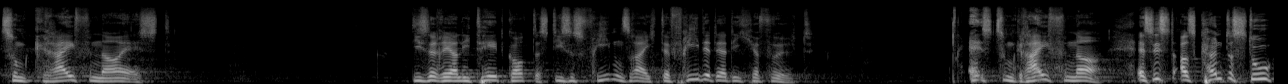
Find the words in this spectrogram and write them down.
zum Greifen nahe ist. Diese Realität Gottes, dieses Friedensreich, der Friede, der dich erfüllt, er ist zum Greifen nah. Es ist, als könntest du,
